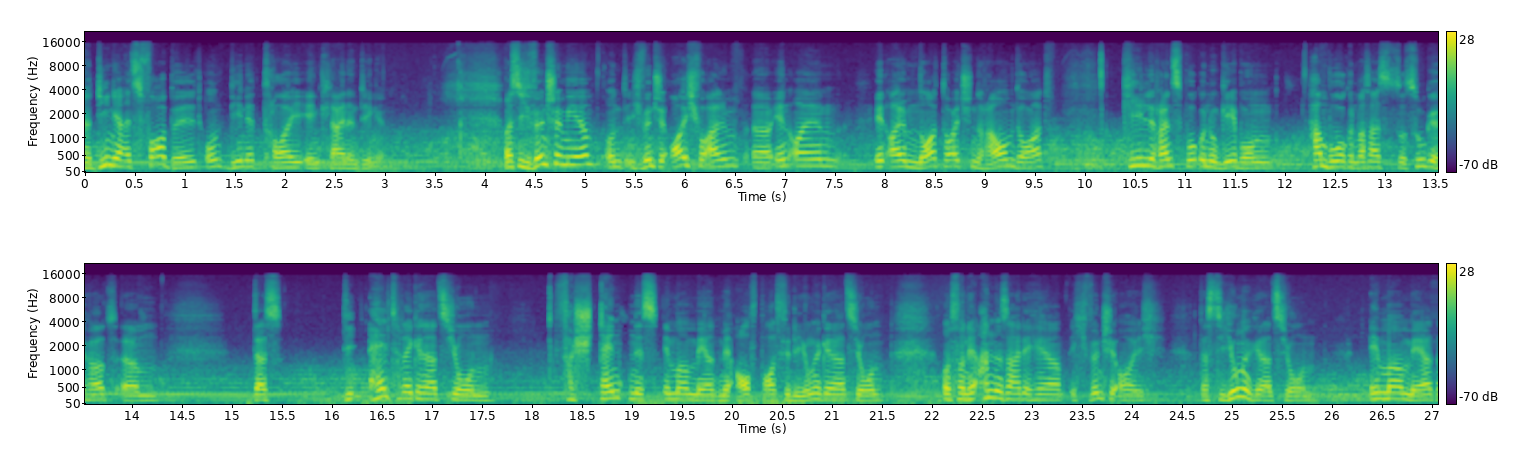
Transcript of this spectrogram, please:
äh, diene als Vorbild und diene treu in kleinen Dingen. Was ich wünsche mir und ich wünsche euch vor allem äh, in, euren, in eurem norddeutschen Raum dort, Kiel, Rendsburg und Umgebung, Hamburg und was alles dazugehört, ähm, dass die ältere Generation Verständnis immer mehr und mehr aufbaut für die junge Generation. Und von der anderen Seite her, ich wünsche euch, dass die junge Generation immer mehr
